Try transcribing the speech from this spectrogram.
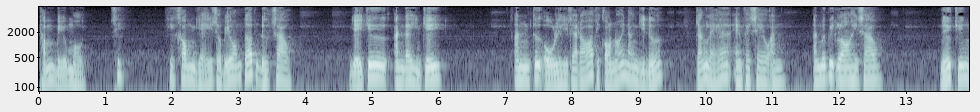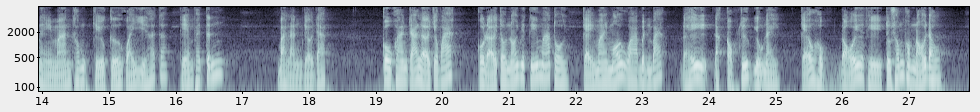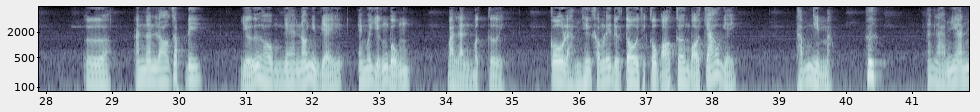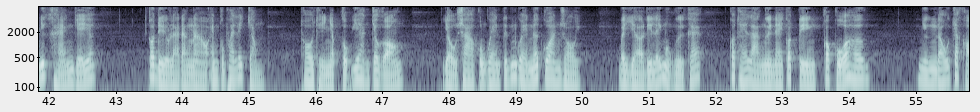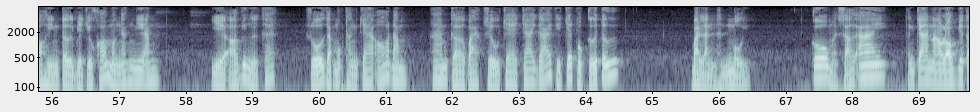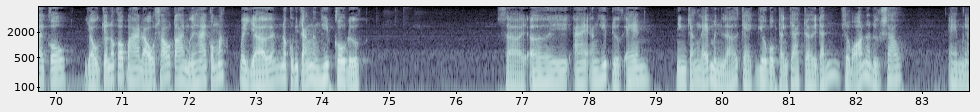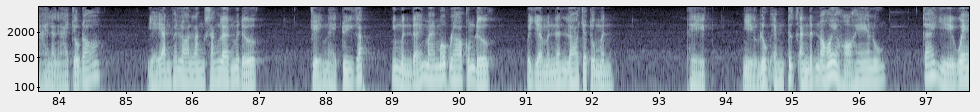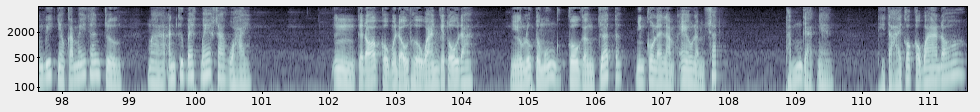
Thấm biểu môi Xí, Khi không vậy rồi biểu ông tốp được sao? Vậy chứ anh đây làm chi? Anh cứ ù lì ra đó thì còn nói năng gì nữa? Chẳng lẽ em phải xeo anh? Anh mới biết lo hay sao? Nếu chuyến này mà anh không chịu cửa quậy gì hết á Thì em phải tính. Ba lành vội đáp Cô khoan trả lời cho bác. Cô đợi tôi nói với tía má tôi Cậy mai mối qua bên bác Để đặt cọc trước vụ này. Kẻo hụt đổi thì tôi sống không nổi đâu. Ừ Anh nên lo gấp đi. Giữ hôn nghe nói như vậy, Em mới vững bụng. Ba lành bật cười. Cô làm như không lấy được tôi Thì cô bỏ cơm bỏ cháo vậy. Thấm nghiêm mặt. Hứ Anh làm như anh nhất hạn vậy á. Có điều là đằng nào em cũng phải lấy chồng. Thôi thì nhập cục với anh cho gọn. Dầu sao cũng quen tính quen nết của anh rồi. Bây giờ đi lấy một người khác, Có thể là người này có tiền, có của hơn. Nhưng đâu chắc họ hiền từ và chịu khó mà ngăn như anh. Về ở với người khác Rủi gặp một thằng cha ó đâm, Ham cờ bạc, rượu chè, trai gái Thì chết một cửa tứ. Bà lành hỉnh mũi. Cô mà sợ ai? Thằng cha nào lọt vô tay cô? Dầu cho nó có ba đầu, sáu tay, mười hai con mắt. Bây giờ nó cũng chẳng ăn hiếp cô được. Trời ơi, ai ăn hiếp được em? Nhưng chẳng lẽ mình lỡ kẹt vô một thằng cha trời đánh Rồi bỏ nó được sao? Em ngại là ngại chỗ đó. Vậy anh phải lo lăn xăng lên mới được. Chuyện này tuy gấp, Nhưng mình để mai mốt lo cũng được. Bây giờ mình nên lo cho tụi mình. Thiệt, Nhiều lúc em tức anh đến ói hò he luôn. Cái gì quen biết nhau cả mấy tháng trường Mà anh cứ bét bét ra hoài. Ừ cái đó cô mới đổ thừa quan cho tôi ra. Nhiều lúc tôi muốn cô gần chết đó Nhưng cô lại làm eo làm sách. Thấm gạt ngang. Thì tại có cậu ba đó.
